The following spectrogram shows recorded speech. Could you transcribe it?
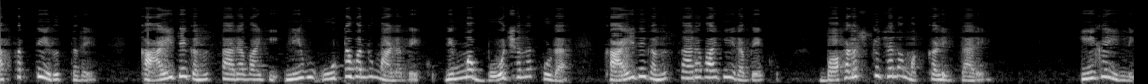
ಆಸಕ್ತಿ ಇರುತ್ತದೆ. ಕಾಯಿದೆಗನುಸಾರವಾಗಿ ನೀವು ಊಟವನ್ನು ಮಾಡಬೇಕು. ನಿಮ್ಮ ಭೋಜನ ಕೂಡ ಕಾಯಿದೆಗನುಸಾರವಾಗಿ ಇರಬೇಕು. ಬಹಳಷ್ಟು ಜನ ಮಕ್ಕಳಿದ್ದಾರೆ. ಈಗ ಇಲ್ಲಿ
